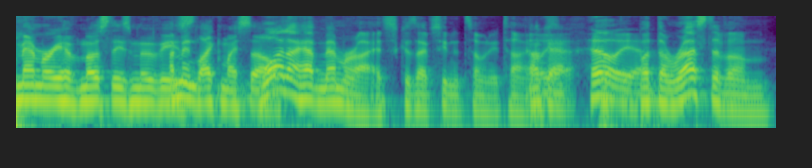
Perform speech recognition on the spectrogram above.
memory of most of these movies, I mean, like myself. One I have memorized because I've seen it so many times. Okay. yeah. Hell yeah. But the rest of them,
